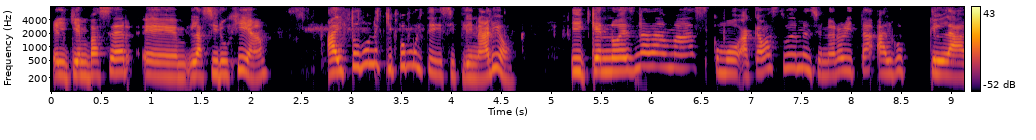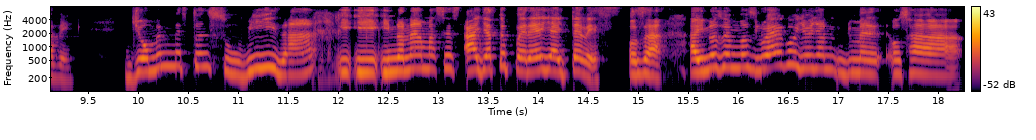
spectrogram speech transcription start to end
el quien va a hacer la cirugía, hay todo un equipo multidisciplinario y que no es nada más, como acabas tú de mencionar ahorita, algo clave yo me meto en su vida y, no nada más es, ah, ya te operé y ahí te ves. O sea, ahí nos vemos luego, yo ya me, o sea,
